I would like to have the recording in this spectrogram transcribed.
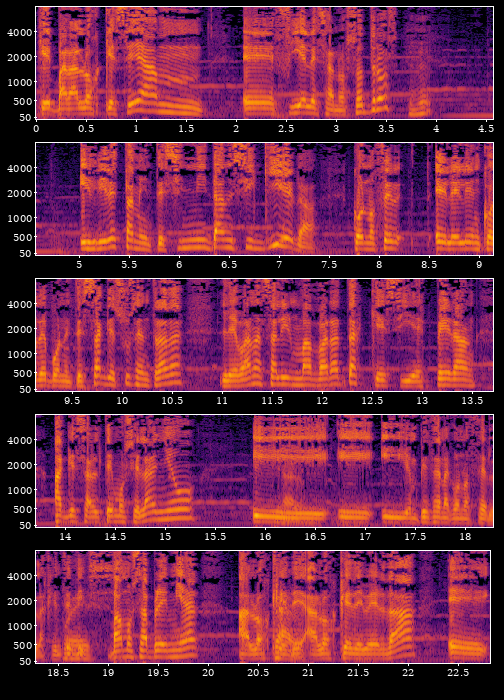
que para los que sean eh, fieles a nosotros, y directamente, sin ni tan siquiera conocer el elenco de ponentes, saquen sus entradas, le van a salir más baratas que si esperan a que saltemos el año y, y, y empiezan a conocer la gente. Es decir, Pues- vamos a premiar a los que de, a los que de verdad eh,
